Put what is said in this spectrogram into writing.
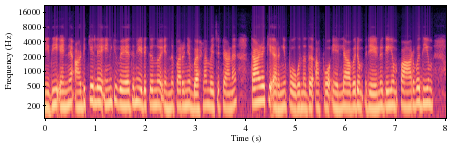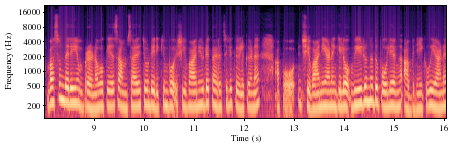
നിധി എന്നെ അടിക്കല്ലേ എനിക്ക് വേദന എടുക്കുന്നു എന്ന് പറഞ്ഞ് ബഹളം വെച്ചിട്ടാണ് താഴേക്ക് ഇറങ്ങി പോകുന്നത്. അപ്പോൾ എല്ലാവരും രേണുകയും പാർവതിയും വസുന്ധരയും പ്രണവൊക്കെ സംസാരിച്ചുകൊണ്ടിരിക്കുമ്പോൾ ശിവാനിയുടെ കരച്ചിൽ കേൾക്കുകയാണ് അപ്പോൾ ശിവാനിയാണെങ്കിലോ വീഴുന്നത് പോലെ അങ്ങ് അഭിനയിക്കുകയാണ്.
